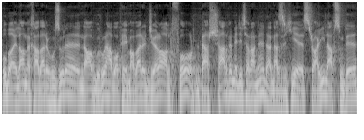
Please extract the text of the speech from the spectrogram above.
او با اعلام خبر حضور ناوگروه هواپیمابر جرال فورد در شرق مدیترانه در نزدیکی اسرائیل افسوده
